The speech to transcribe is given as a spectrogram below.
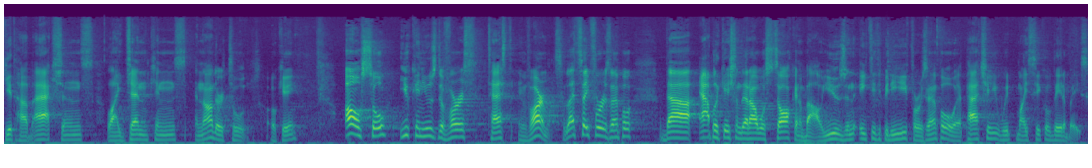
GitHub Actions, like Jenkins, and other tools. Okay. Also, you can use diverse test environments. Let's say, for example, the application that I was talking about, using HTTPD, for example, Apache with MySQL database.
